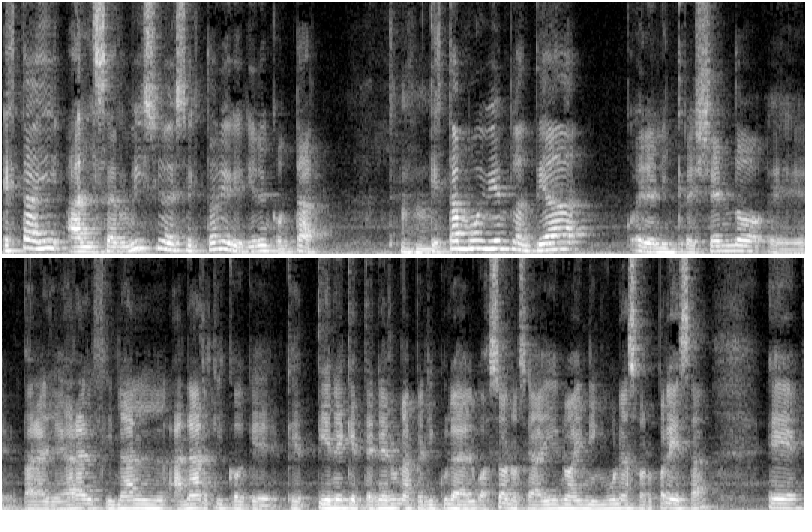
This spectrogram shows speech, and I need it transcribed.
está ahí al servicio de esa historia que quieren contar. Que está muy bien planteada en el increyendo eh, para llegar al final anárquico que, que tiene que tener una película del Guasón, o sea, ahí no hay ninguna sorpresa. Eh,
